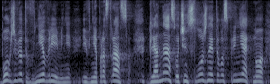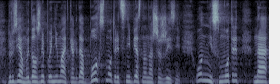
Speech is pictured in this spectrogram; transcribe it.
Бог живет вне времени и вне пространства. Для нас очень сложно это воспринять, но, друзья, мы должны понимать, когда Бог смотрит с небес на наши жизни, Он не смотрит на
